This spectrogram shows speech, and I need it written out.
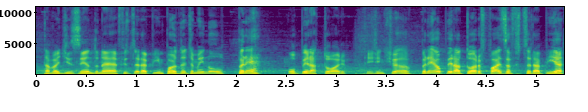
estava dizendo, né, a fisioterapia é importante também no pré-operatório. Tem gente que pré-operatório faz a fisioterapia,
